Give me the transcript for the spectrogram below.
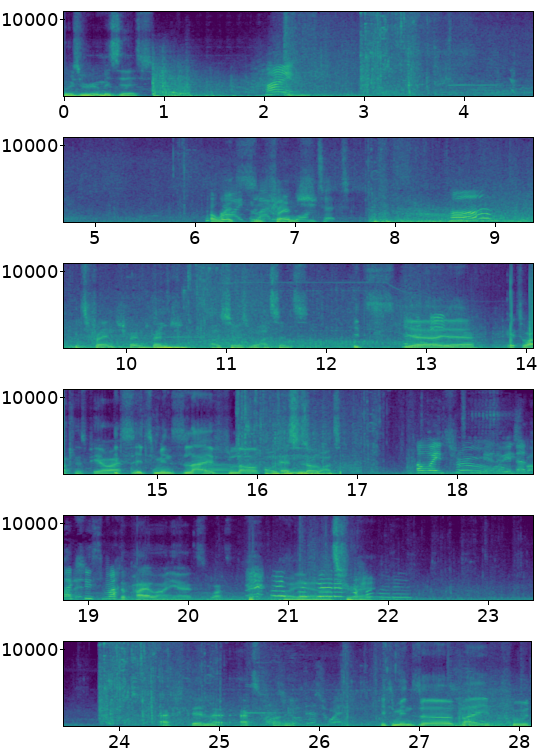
Whose room is this? Mine! Oh wait, it's in French. want it. Huh? It's French, French, French. Mm-hmm. Oh, so it's Wattson's. It's yeah, yeah. It's Wattson's POI. It's, it means life, Oh. love, Oh, this and is love. Wattson. Oh wait, true. Wait, that's spotted. actually smart. The pylon, yeah, it's Wattson. I Oh, yeah, that's right. about it. That's still, uh, that's funny. go this way. It means uh, buy food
